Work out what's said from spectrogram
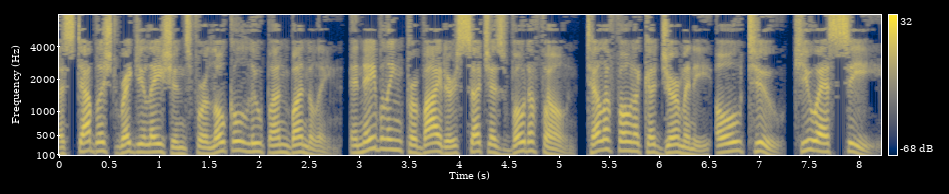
established regulations for local loop unbundling, enabling providers such as Vodafone, Telefonica Germany O2, QSC,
